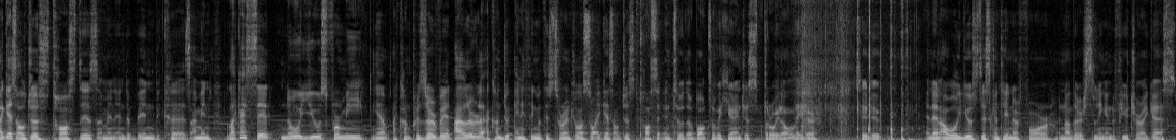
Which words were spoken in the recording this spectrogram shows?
I guess I'll just toss this, I mean, in the bin because, I mean, like I said, no use for me. Yeah, I can't preserve it. I literally, I can't do anything with this tarantula, so I guess I'll just toss it into the box over here and just throw it out later. See you, dude. And then I will use this container for another sling in the future, I guess.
